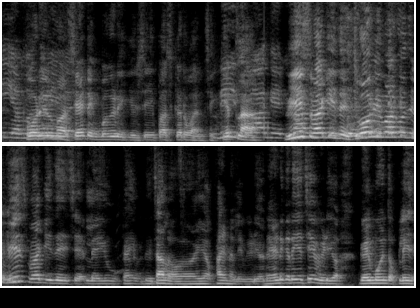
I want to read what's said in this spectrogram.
કે ફોર વ્હીલમાં સેટિંગ બગડી ગયું છે એ પાસ કરવાનું છે. કેટલા? વાગે, વીસ વાગી જાય. ચોવીસ વાગો છે વીસ વાગી જાય છે. એટલે એવું કઈ બધું. ચાલો અહીંયા ફાઇનલી વીડિયો એન્ડ કરીએ છીએ. વીડિયો ગમ્યો હોય તો પ્લીઝ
